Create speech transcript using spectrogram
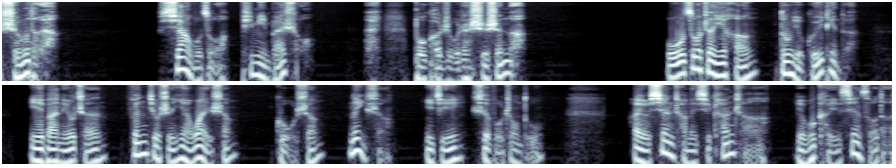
使不得呀！夏仵作拼命摆手：“哎，不可辱人尸身呐！仵作这一行都有规定的。”一般流程分就是验外伤、骨伤、内伤，以及是否中毒，还有现场的一些勘查有无可疑线索等，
